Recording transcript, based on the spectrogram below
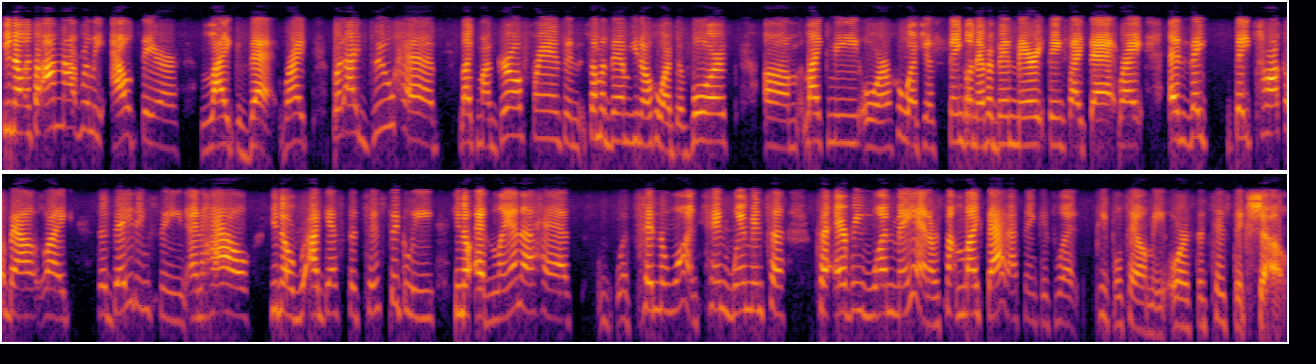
You know, and so I'm not really out there like that, right? But I do have like my girlfriends and some of them, you know, who are divorced, um, like me, or who are just single, never been married, things like that, right? And they they talk about like the dating scene and how you know I guess statistically, you know, Atlanta has with ten to one, ten women to to every one man, or something like that. I think is what people tell me, or statistics show.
